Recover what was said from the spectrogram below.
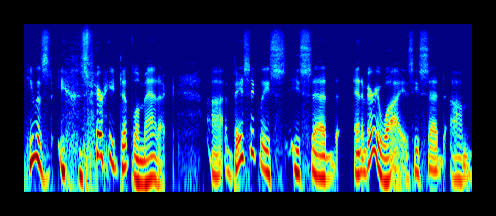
he was, he was very diplomatic. Uh, basically, he said, and very wise, he said, um,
